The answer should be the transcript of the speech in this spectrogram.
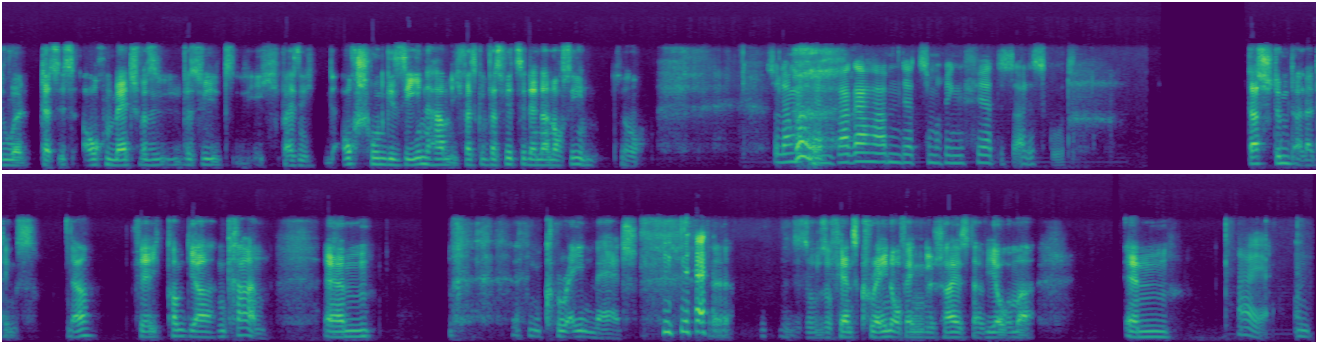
nur, das ist auch ein Match, was, was wir, jetzt, ich weiß nicht, auch schon gesehen haben. Ich weiß, was willst du denn da noch sehen? So. Solange wir einen Bagger haben, der zum Ring fährt, ist alles gut. Das stimmt allerdings. Ja, vielleicht kommt ja ein Kran. Ähm, ein Crane-Match. äh, so, Sofern es Crane auf Englisch heißt, wie auch immer. Ähm, Ah ja, und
